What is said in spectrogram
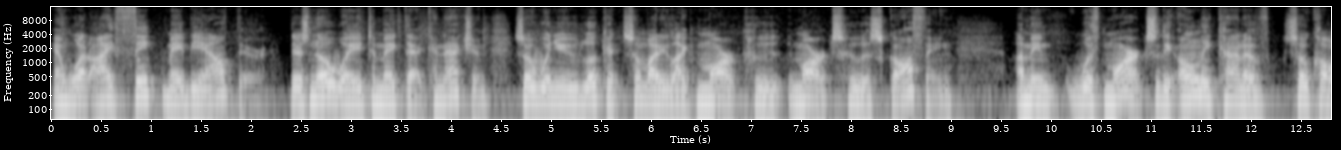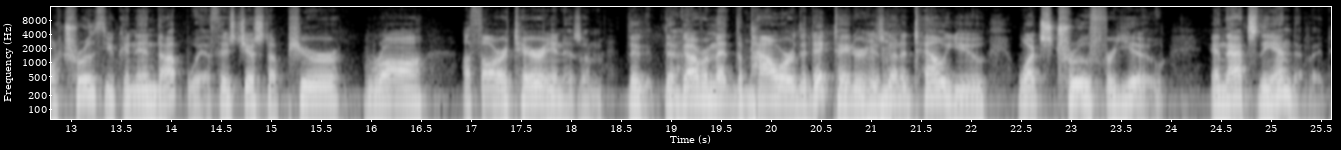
and what I think may be out there. There's no way to make that connection. So when you look at somebody like Mark, who Marx, who is scoffing, I mean, with Marx, the only kind of so-called truth you can end up with is just a pure, raw authoritarianism. The the government, the mm-hmm. power, the dictator is mm-hmm. going to tell you what's true for you, and that's the end of it.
